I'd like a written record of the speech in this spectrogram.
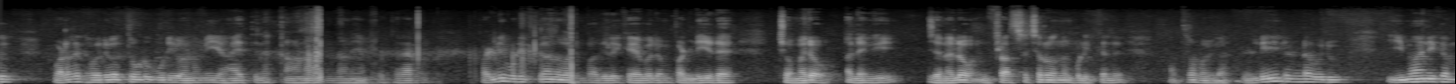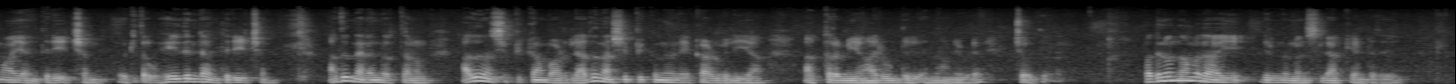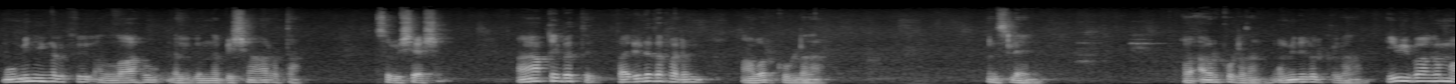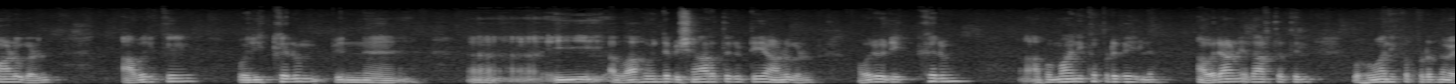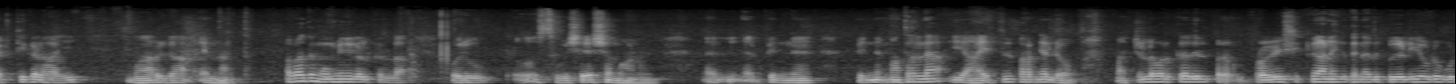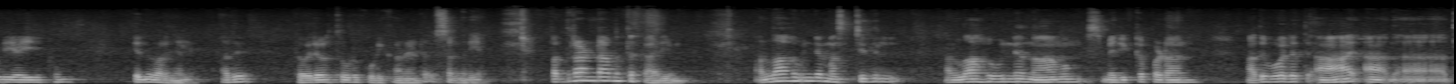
വളരെ ഗൗരവത്തോടു കൂടി വേണം ഈ ആയത്തിനെ കാണാൻ എന്നാണ് ഞാൻ പറയുന്നത് കാരണം പള്ളി പൊളിക്കുക എന്ന് പറയുമ്പോൾ അതിൽ കേവലം പള്ളിയുടെ ചുമരോ അല്ലെങ്കിൽ ജനലോ ഇൻഫ്രാസ്ട്രക്ചറോ ഒന്നും പൊളിക്കൽ മാത്രമല്ല പള്ളിയിലുള്ള ഒരു ഈമാനികമായ അന്തരീക്ഷം ഒരു തൗഹീദിന്റെ അന്തരീക്ഷം അത് നിലനിർത്തണം. അത് നശിപ്പിക്കാൻ പാടില്ല. അത് നശിപ്പിക്കുന്നതിനേക്കാൾ വലിയ അക്രമി ആരുണ്ട് എന്നാണ് ഇവിടെ ചോദ്യം പതിനൊന്നാമതായി ഇതിൽ നിന്ന് മനസ്സിലാക്കേണ്ടത് മോമിനിയങ്ങൾക്ക് അള്ളാഹു നൽകുന്ന ബിഷാറത്താണ് സുവിശേഷം. ആക്കിബത്ത് പരിണിത ഫലം അവർക്കുള്ളതാണ്. മനസ്സിലായത് അവർക്കുള്ളതാണ് മൊമിനുകൾക്കുള്ളതാണ്. ഈ വിഭാഗം ആളുകൾ അവർക്ക് ഒരിക്കലും പിന്നെ ഈ അള്ളാഹുവിന്റെ ബിഷാറത്ത് കിട്ടിയ ആളുകൾ അവരൊരിക്കലും അപമാനിക്കപ്പെടുകയില്ല. അവരാണ് യഥാർത്ഥത്തിൽ ബഹുമാനിക്കപ്പെടുന്ന വ്യക്തികളായി മാറുക എന്നർത്ഥം. അപ്പോൾ അത് മുമ്മിനുകൾക്കുള്ള ഒരു സുവിശേഷമാണ്. പിന്നെ പിന്നെ മാത്രമല്ല ഈ ആയത്തിൽ പറഞ്ഞല്ലോ മറ്റുള്ളവർക്ക് അതിൽ പ്ര- പ്രവേശിക്കുകയാണെങ്കിൽ തന്നെ അത് പേടിയോടുകൂടിയായിരിക്കും എന്ന് പറഞ്ഞല്ലോ. അത് ഗൗരവത്തോടു കൂടി കാണേണ്ട സംഗതിയാണ്. പന്ത്രണ്ടാമത്തെ കാര്യം അള്ളാഹുവിന്റെ മസ്ജിദിൽ അള്ളാഹുവിന്റെ നാമം സ്മരിക്കപ്പെടാൻ അതുപോലെ ആ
